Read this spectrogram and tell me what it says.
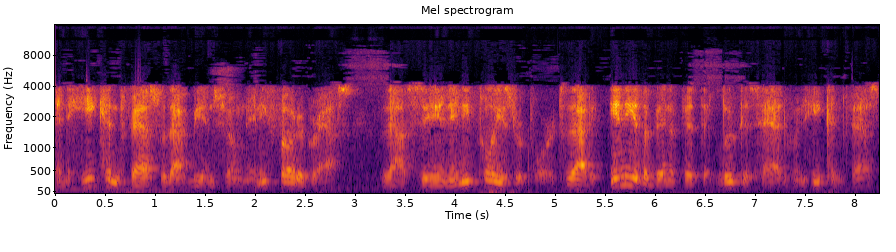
And he confessed without being shown any photographs, without seeing any police reports, without any of the benefit that Lucas had when he confessed,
